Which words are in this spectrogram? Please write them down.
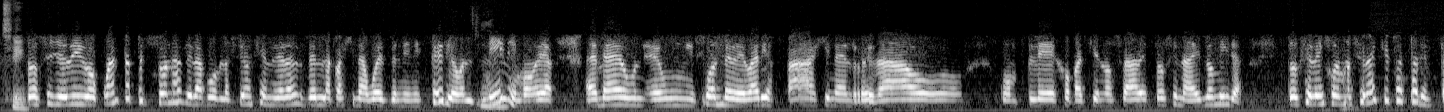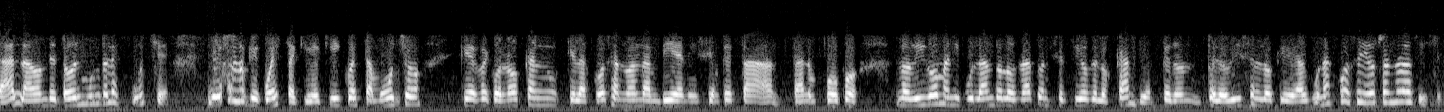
Sí. Entonces yo digo, ¿cuántas personas de la población general ven la página web del ministerio? El mínimo. Además es un, es un informe de varias páginas, enredado, complejo, para quien no sabe. Entonces nadie lo mira. Entonces la información hay que transparentarla, donde todo el mundo la escuche. Y eso es lo que cuesta, que aquí cuesta mucho que reconozcan que las cosas no andan bien y siempre están, están un poco, no digo manipulando los datos en el sentido que los cambian, pero, pero dicen lo que algunas cosas y otras no las dicen.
